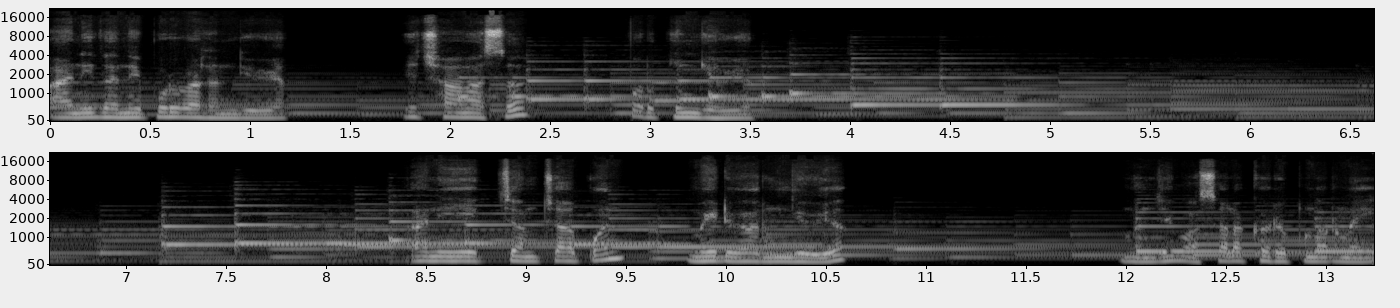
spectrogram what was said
आणि धनेपूड घालून घेऊया हे छान असं परतून घेऊया आणि एक चमचा आपण मीठ घालून घेऊया म्हणजे मसाला करपणार नाही.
